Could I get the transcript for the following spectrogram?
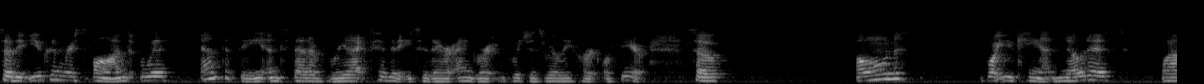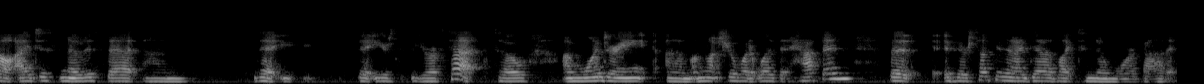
so that you can respond with empathy instead of reactivity to their anger which is really hurt or fear. So own what you can. Notice wow I just noticed that um, that you, that you're you're upset so I'm wondering um, I'm not sure what it was that happened but if there's something that I did, I'd like to know more about it.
